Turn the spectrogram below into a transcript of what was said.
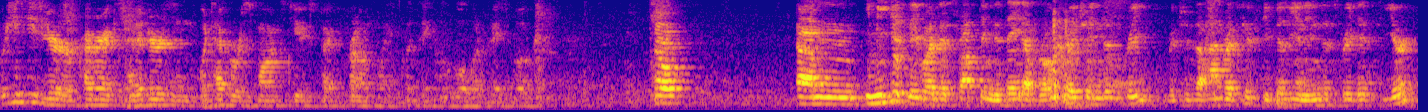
who do you see as your primary competitors, and what type of response do you expect from, like, let's say Google or Facebook? So um, immediately we're disrupting the data brokerage industry, which is a 150 billion industry this year.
